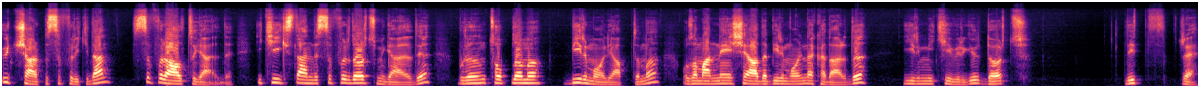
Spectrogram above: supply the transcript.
3 çarpı 0,2'den 0,6 geldi. 2x'ten de 0,4 mü geldi? Buranın toplamı 1 mol yaptı mı? O zaman NaCl'da 1 mol ne kadardı? 22,4 litre.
